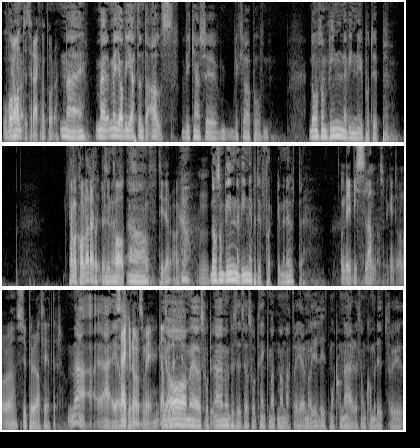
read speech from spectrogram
jag har man, inte räknat på det. Nej, men, men jag vet inte alls. Vi kanske blir klara på... De som vinner vinner ju på typ... Kan man kolla 40 resultat. Ja. från tidigare? Okej. Mm. De som vinner vinner på typ 40 minuter. Om det är Vislanda, så det kan inte vara några superatleter. Nej, nej jag, Säkert några som är ganska Ja, duktiga. men jag har svårt, nej men precis, jag har svårt att tänka mig att man attraherar några elitmotionärer som kommer dit för att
